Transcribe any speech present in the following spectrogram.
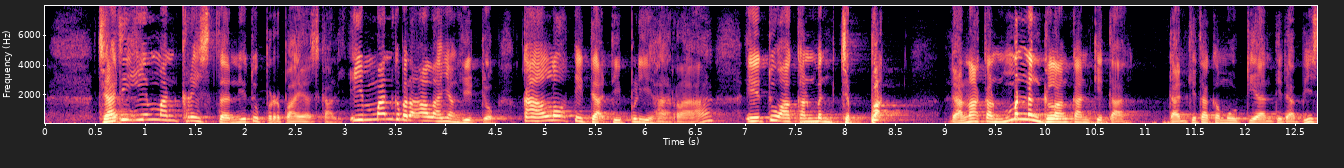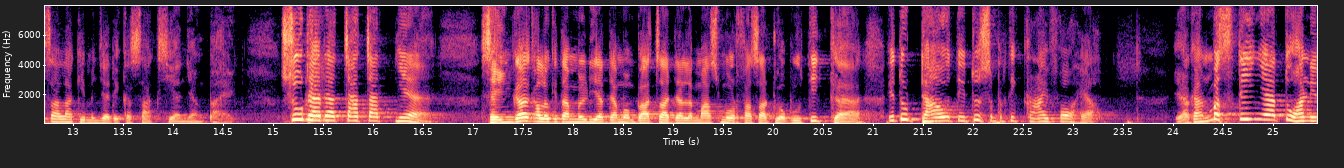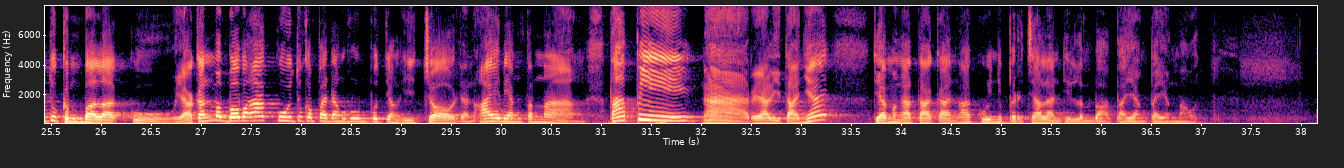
Jadi iman Kristen itu berbahaya sekali. Iman kepada Allah yang hidup kalau tidak dipelihara itu akan menjebak dan akan menenggelamkan kita dan kita kemudian tidak bisa lagi menjadi kesaksian yang baik. Sudah ada cacatnya. Sehingga kalau kita melihat dan membaca dalam Mazmur pasal 23, itu Daud itu seperti cry for help. Ya kan mestinya Tuhan itu gembalaku, ya kan membawa aku itu ke padang rumput yang hijau dan air yang tenang. Tapi, nah realitanya dia mengatakan aku ini berjalan di lembah bayang-bayang maut.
